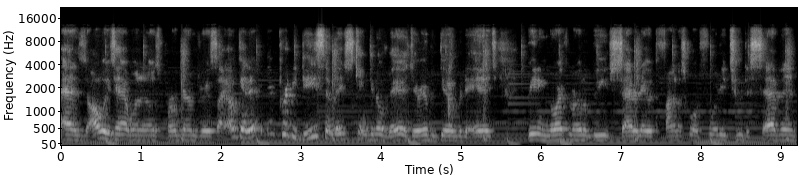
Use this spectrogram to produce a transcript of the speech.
has always had one of those programs where it's like, okay, they're, they're, pretty decent. They just can't get over the edge. They're able to get over the edge, beating North Myrtle Beach Saturday with the final score 42 to seven.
